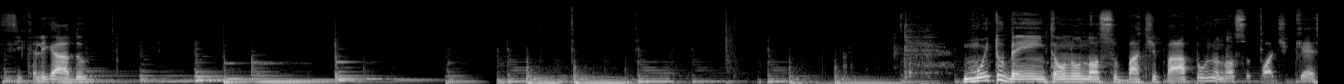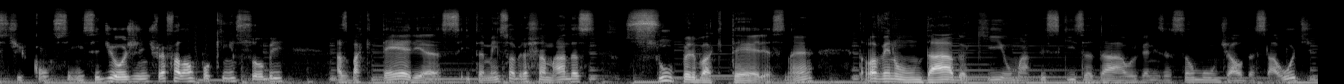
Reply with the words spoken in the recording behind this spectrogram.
Fica ligado! Muito bem, então no nosso bate-papo, no nosso podcast Consciência de hoje, a gente vai falar um pouquinho sobre as bactérias e também sobre as chamadas superbactérias, né? Estava vendo um dado aqui, uma pesquisa da Organização Mundial da Saúde,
